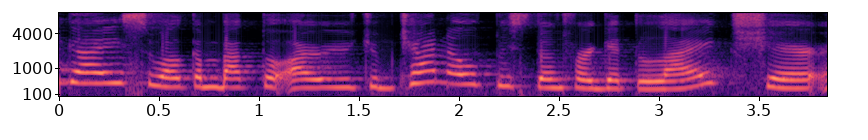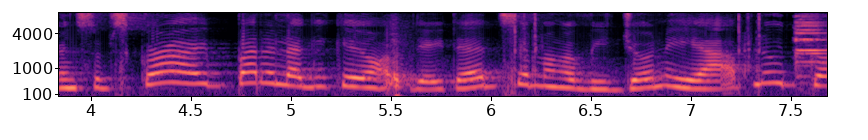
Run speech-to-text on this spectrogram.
guys! Welcome back to our YouTube channel. Please don't forget to like, share, and subscribe para lagi kayong updated sa mga video na i-upload ko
